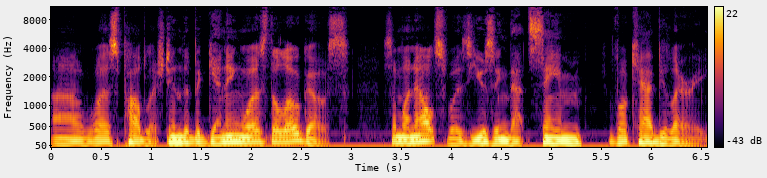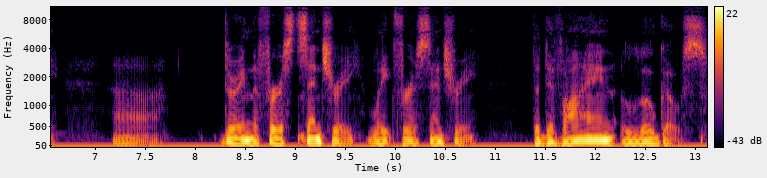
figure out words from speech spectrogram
uh, was published. In the beginning was the logos. Someone else was using that same vocabulary uh, during the first century, late first century. The divine logos.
